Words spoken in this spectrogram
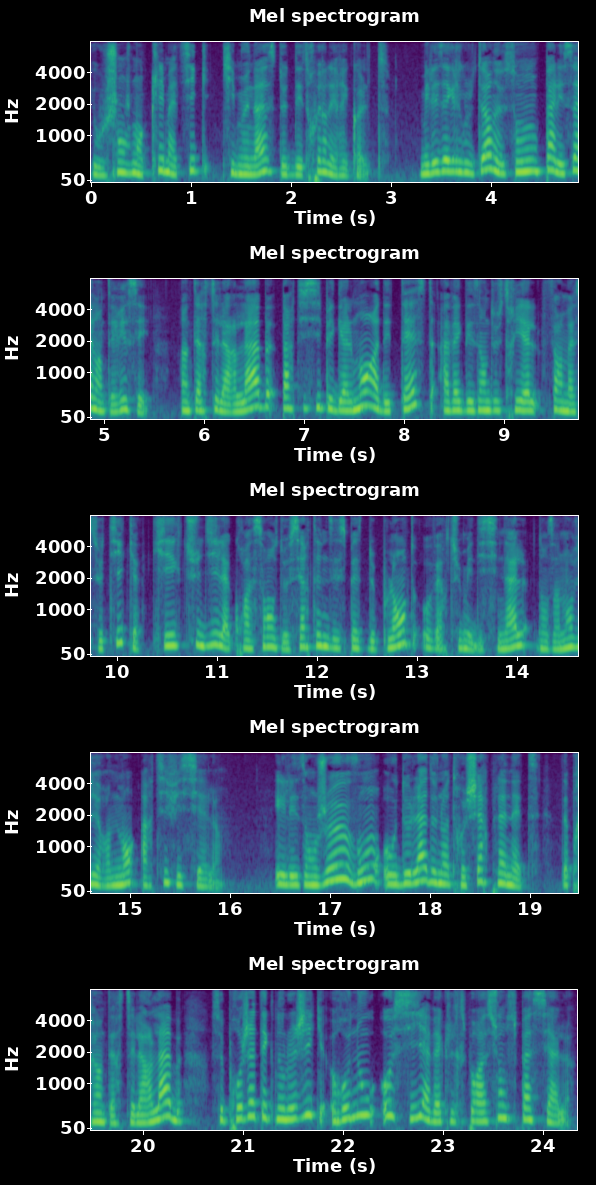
et au changement climatique qui menace de détruire les récoltes. Mais les agriculteurs ne sont pas les seuls intéressés. Interstellar Lab participe également à des tests avec des industriels pharmaceutiques qui étudient la croissance de certaines espèces de plantes aux vertus médicinales dans un environnement artificiel. Et les enjeux vont au-delà de notre chère planète. D'après Interstellar Lab, ce projet technologique renoue aussi avec l'exploration spatiale.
